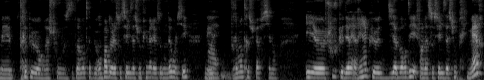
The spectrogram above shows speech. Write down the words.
mais très peu en vrai, je trouve, c'est vraiment très peu. On parle de la socialisation primaire et secondaire au lycée, mais Ouais. vraiment très superficiellement. Et je trouve que derrière- rien que d'y aborder, enfin la socialisation primaire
